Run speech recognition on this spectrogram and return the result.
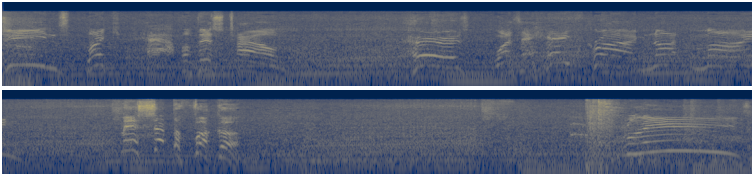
genes like half of this town. Hers was a hate crime, not mine. Man, shut the fuck up! Please!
